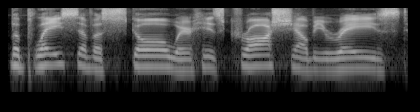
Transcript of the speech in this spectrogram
the place of a skull where his cross shall be raised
